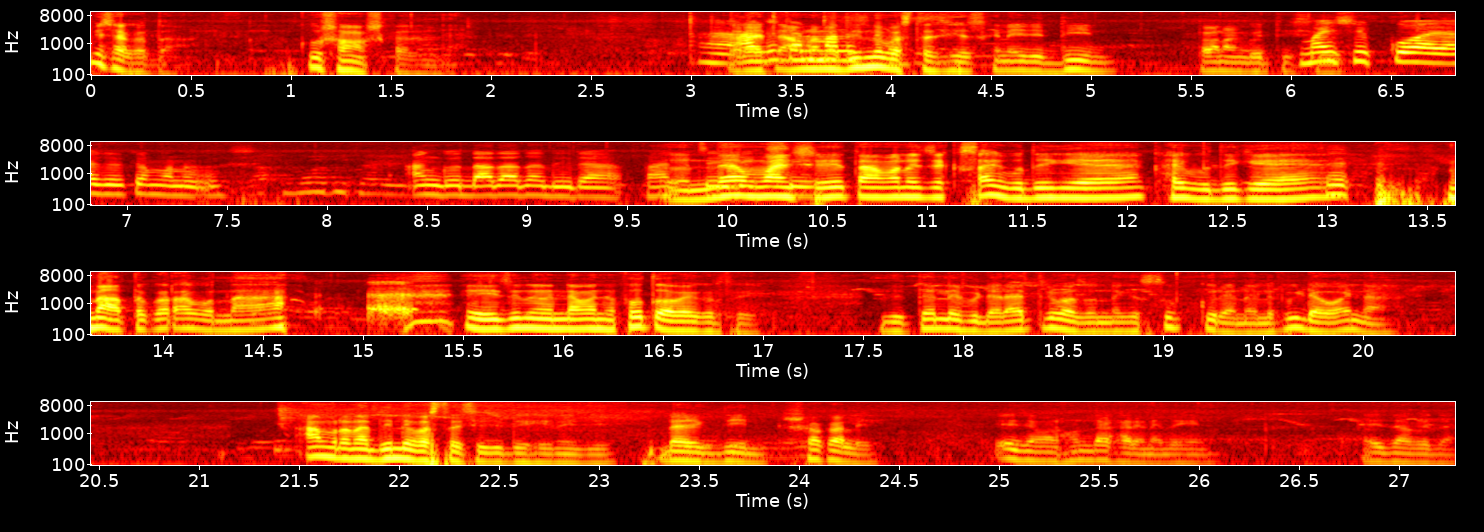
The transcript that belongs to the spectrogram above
মিশা কথা। কুসংস্কার নেই হ্যাঁ আমরা দিনে বাঁচতেছি আজকে এই যে দিন। তখন আমি করতেছি মাইসে কয় আগেকার মানুষ? আঙ্গ দাদা দাদিরা ভাজছে, না দেখছে। তার মানে যে খাইব দিকে খাইব দিকে না তো করাবো না। এই জন্য না মানে ফটো আবাই করছে। যে তেলে পিঠা রাত্রি বাজন নাকি চুপ করে নাহলে পিঠা হয় না। আমরা না দিনে বাঁচতেছি যে দেখি এই যে ডাইরেক্ট দিন সকালে। এই যে আমার হুন্ডা খারে না দেখেন। এই যাবে দা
